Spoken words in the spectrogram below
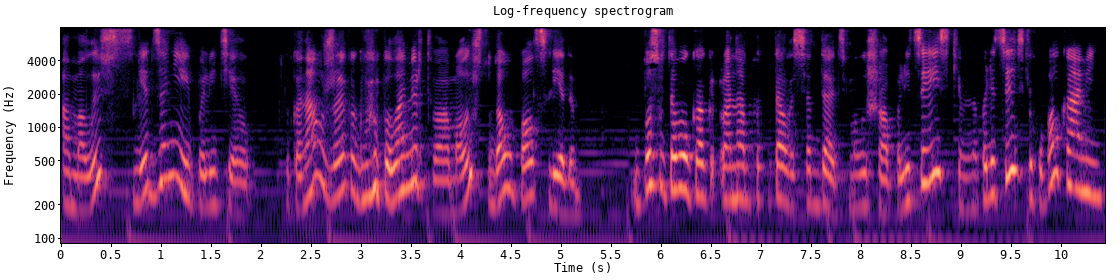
А малыш вслед за ней полетел. Только она уже как бы была мертва, а малыш туда упал следом. После того, как она пыталась отдать малыша полицейским, на полицейских упал камень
